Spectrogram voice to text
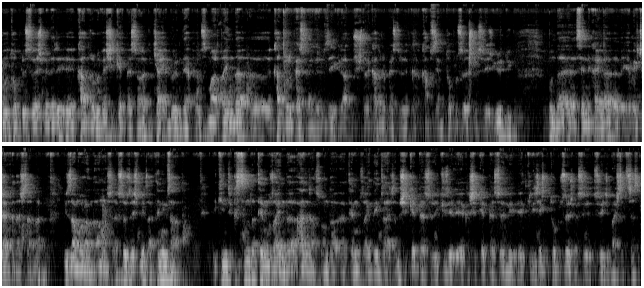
Bu toplu sözleşmeleri e, kadrolu ve şirket personeli olarak iki ayrı bölümde yapıyoruz. Mart ayında e, kadrolu personellerimizle ilgili 63 tane kadrolu personeli kapsayan bir toplu sözleşme süreci yürüttük. Bunda e, sendikayla ve emekçi arkadaşlarla bir zam oranında anlaşarak sözleşmeyi zaten imzaladık. İkinci kısımda Temmuz ayında, Haziran sonunda e, Temmuz ayında imzalayacağımız şirket personeli, 250'ye yakın şirket personeli etkileyecek bir toplu sözleşme süre- süreci başlatacağız.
